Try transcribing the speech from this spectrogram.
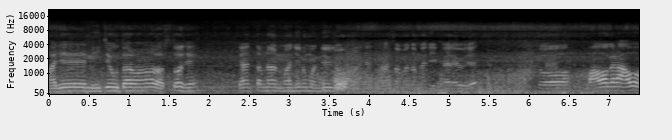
આજે નીચે ઉતારવાનો રસ્તો છે ત્યાં જ તમને હનુમાનજીનું મંદિર જોવા મળે છે. આ સામે તમને દેખાઈ રહ્યું છે. તો પાવાગઢ આવો,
